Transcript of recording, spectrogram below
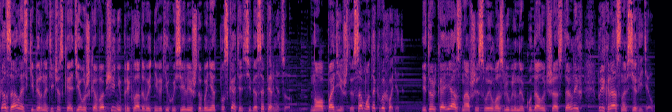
Казалось, кибернетическая девушка вообще не прикладывает никаких усилий, чтобы не отпускать от себя соперницу. Но поди ж ты, само так выходит. И только я, знавший свою возлюбленную куда лучше остальных, прекрасно все видел.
